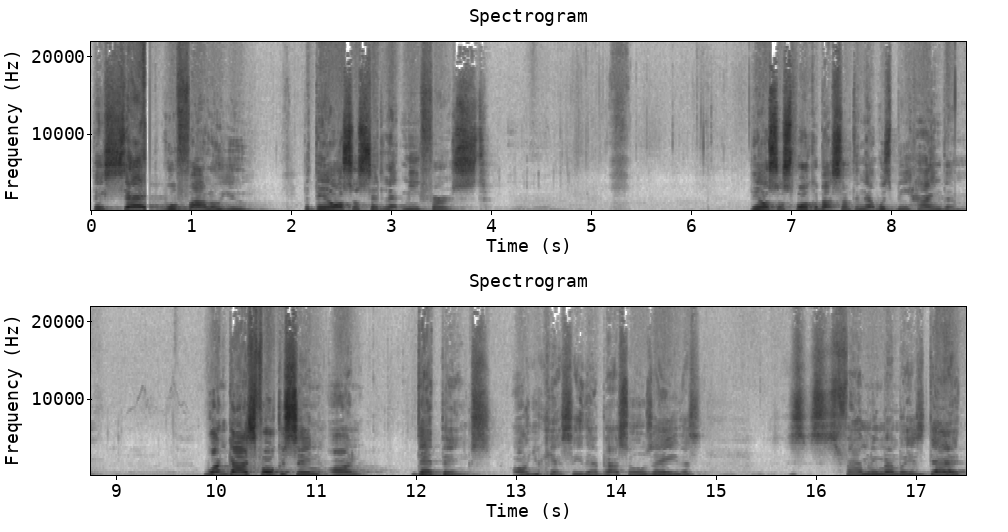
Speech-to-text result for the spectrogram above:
They said, We'll follow you, but they also said, Let me first. They also spoke about something that was behind them. One guy's focusing on dead things. Oh, you can't say that, Pastor Jose. That's his family member. He's dead.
